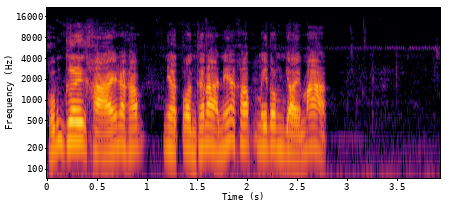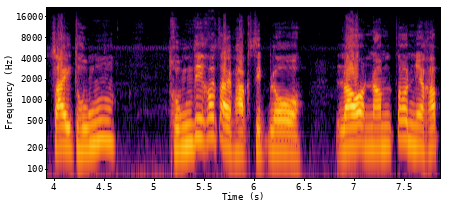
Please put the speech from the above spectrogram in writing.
ผมเคยขายนะครับเนี่ยต้นขนาดเนี้ยครับไม่ต้องใหญ่มาก ใส่ถุงถุงที่เขาใส่ผัก 10 โล เรานำต้นเนี่ยครับ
